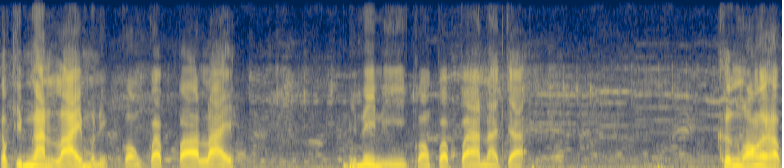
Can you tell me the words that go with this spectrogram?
กับทีมงานหลายมื้อนี้กองปลาปลาหลายที่นี่นี่กองปลาปลาน่าจะเครื่องน้องอะครับ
